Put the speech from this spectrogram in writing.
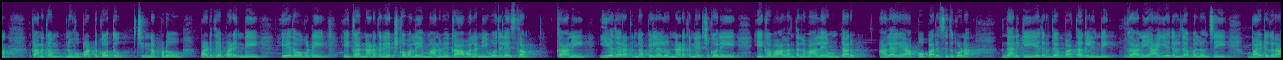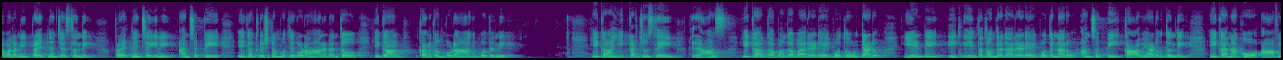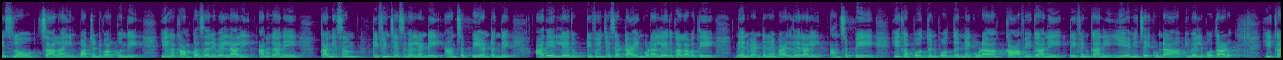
కనకం నువ్వు పట్టుకోవద్దు చిన్నప్పుడు పడితే పడింది ఏదో ఒకటి. ఇక నడక నేర్చుకోవాలి. మనమే కావాలని వదిలేస్తాం. కానీ ఏదో రకంగా పిల్లలు నడక నేర్చుకొని ఇక వాళ్ళంతలో వాళ్ళే ఉంటారు. అలాగే అప్పు పరిస్థితి కూడా దానికి ఎదురు దెబ్బ తగిలింది. కానీ ఆ ఎదురు దెబ్బలోంచి బయటకు రావాలని ప్రయత్నం చేస్తుంది. ప్రయత్నం చేయని అని చెప్పి ఇక కృష్ణమూర్తి కూడా అనడంతో ఇక కనకం కూడా ఆగిపోతుంది. ఇక ఇక్కడ చూస్తే రాజ్ ఇక గబా రెడీ అయిపోతూ ఉంటాడు. ఏంటి ఇంత తొందరగా రెడీ అయిపోతున్నారు అని చెప్పి కావ్య అడుగుతుంది. ఇక నాకు ఆఫీస్లో చాలా ఇంపార్టెంట్ వర్క్ ఉంది. ఇక కంపల్సరీ వెళ్ళాలి అనగానే కనీసం టిఫిన్ చేసి వెళ్ళండి అని చెప్పి అంటుంది. అదేం లేదు. టిఫిన్ చేసే టైం కూడా లేదు కళావతి. నేను వెంటనే బయలుదేరాలి అని చెప్పి ఇక పొద్దున పొద్దున్నే కూడా కాఫీ కానీ టిఫిన్ కానీ ఏమీ చేయకుండా వెళ్ళిపోతాడు. ఇక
